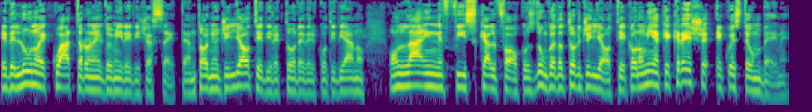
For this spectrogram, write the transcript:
e dell'1,4 nel 2017. Antonio Gigliotti è direttore del quotidiano online Fiscal Focus. Dunque, dottor Gigliotti, economia che cresce e questo è un bene.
